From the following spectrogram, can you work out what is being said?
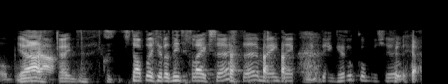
op, ja, ja, kijk, ik snap dat je dat niet gelijk zegt, hè, maar ik denk, ik denk heel commercieel. Ja,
